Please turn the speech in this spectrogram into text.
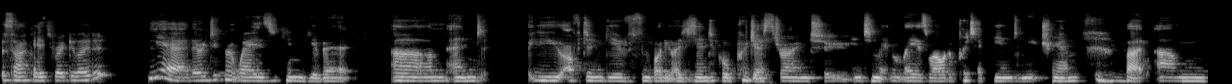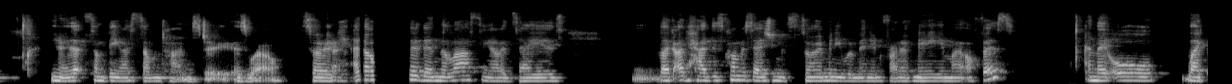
the cycle is regulated. Yeah, there are different ways you can give it. Um, and you often give some body identical progesterone to intermittently as well to protect the endometrium. Mm-hmm. But, um, you know, that's something I sometimes do as well. So, okay. and also then the last thing I would say is, like, I've had this conversation with so many women in front of me in my office, and they all, like,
